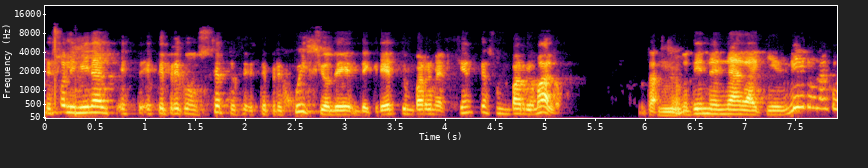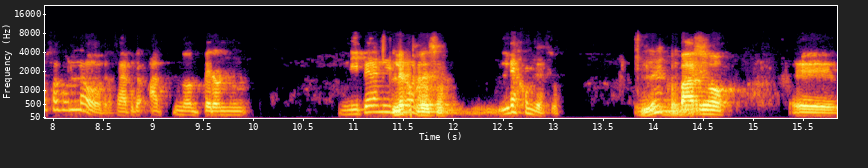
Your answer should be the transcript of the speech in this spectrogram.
Eso elimina este, este, preconcepto, este, este, prejuicio de, de, creer que un barrio emergente es un barrio malo. O sea, no. tiene nada que ver una cosa con la otra. O sea, pero, ah, no, pero ni pera ni Lejos de eso. Lejos de eso. un barrio eh,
